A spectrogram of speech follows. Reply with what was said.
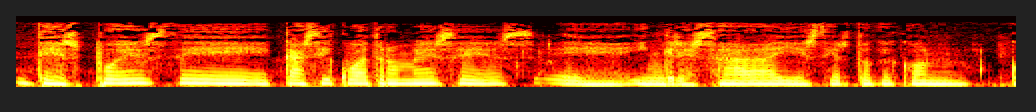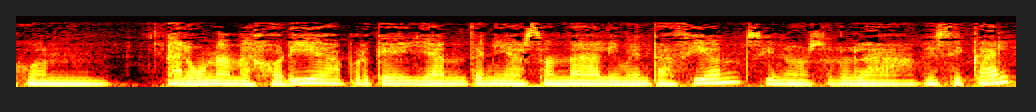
Después de casi cuatro meses eh, ingresada, y es cierto que con, con alguna mejoría, porque ya no tenía sonda de alimentación, sino solo la vesical,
